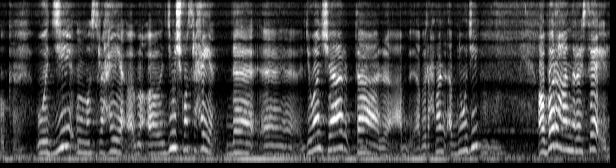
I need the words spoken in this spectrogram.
أوكي. ودي مسرحية آه، دي مش مسرحية ده آه، ديوان شعر بتاع عبد الرحمن الأبنودي. عبارة عن رسائل.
